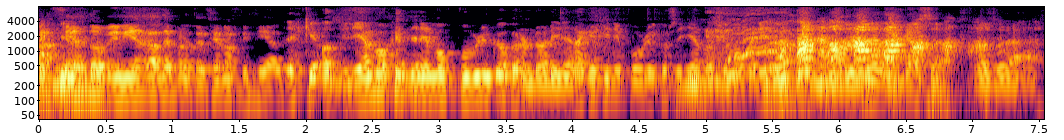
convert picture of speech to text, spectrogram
haciendo viviendas de protección oficial. Es que os diríamos que tenemos público, pero en realidad la que tiene público es ella porque hemos venido a invadirle la casa. O sea...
